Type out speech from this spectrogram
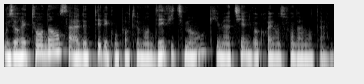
vous aurez tendance à adopter des comportements d'évitement qui maintiennent vos croyances fondamentales.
